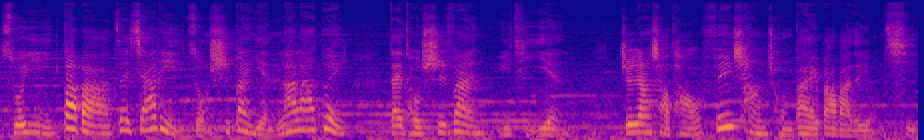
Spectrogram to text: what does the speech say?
所以，爸爸在家里总是扮演啦啦队，带头示范与体验，这让小桃非常崇拜爸爸的勇气。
